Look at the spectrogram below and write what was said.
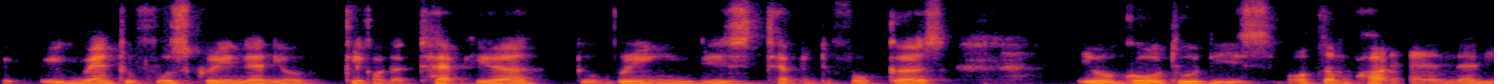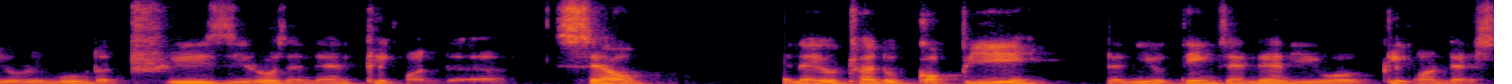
it went to full screen, then you'll click on the tab here to bring this tab into focus. You'll go to this bottom part and then you remove the three zeros and then click on the cell. And then you'll try to copy the new things and then you will click on that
